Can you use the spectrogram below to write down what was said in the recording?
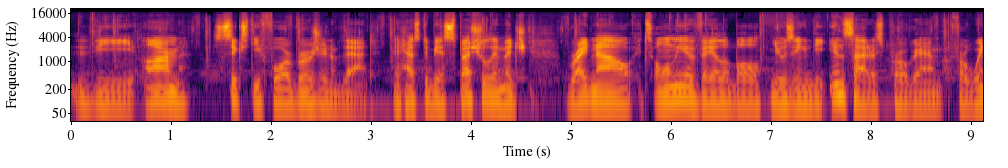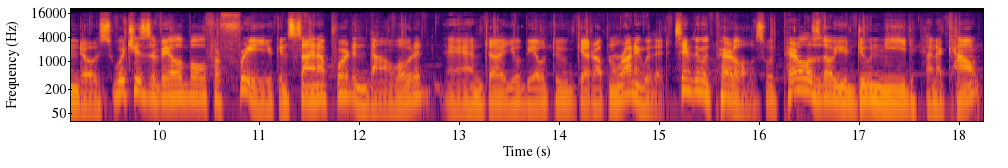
the ARM 64 version of that. It has to be a special image Right now, it's only available using the Insiders program for Windows, which is available for free. You can sign up for it and download it, and uh, you'll be able to get up and running with it. Same thing with Parallels. With Parallels, though, you do need an account.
